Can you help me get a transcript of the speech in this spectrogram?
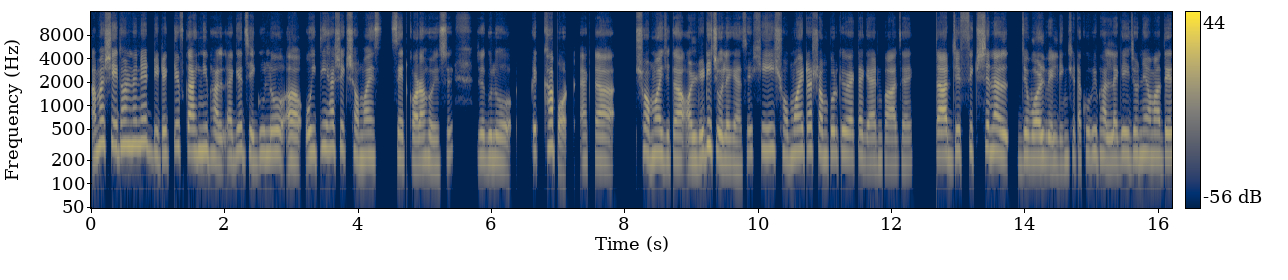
আমার সেই ধরনের ডিটেকটিভ কাহিনী ভালো লাগে যেগুলো ঐতিহাসিক সময় সেট করা হয়েছে। যেগুলো প্রেক্ষাপট একটা সময় যেটা অলরেডি চলে গেছে, সেই সময়টার সম্পর্কেও একটা জ্ঞান পাওয়া যায়। তার যে ফিকশনাল যে ওয়ার্ল্ড বিল্ডিং সেটা খুবই ভালো লাগে। এইজন্যে আমাদের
